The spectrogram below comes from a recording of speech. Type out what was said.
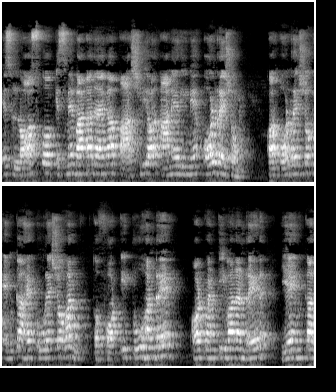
इस लॉस को किसमें बांटा जाएगा? पार्शवी और आनेरी में ओल्ड रेशो में। और ओल्ड रेशो इनका है टू रेशो वन तो फोर्टी टू हंड्रेड और ट्वेंटी वन हंड्रेड ये इनका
